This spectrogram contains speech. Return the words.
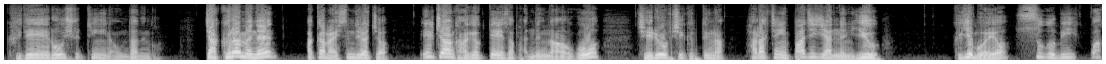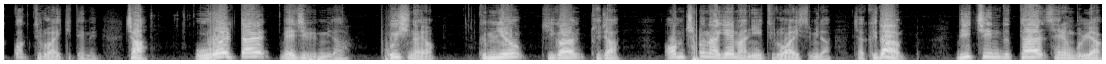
그대로 슈팅이 나온다는 거. 자, 그러면은 아까 말씀드렸죠. 일정한 가격대에서 반등 나오고 재료 없이 급등락, 하락장에 빠지지 않는 이유. 그게 뭐예요? 수급이 꽉꽉 들어와 있기 때문에. 자, 5월 달 매집입니다. 보이시나요? 금융, 기관, 투자 엄청나게 많이 들어와 있습니다. 자, 그 다음 미친 듯한 세력 물량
